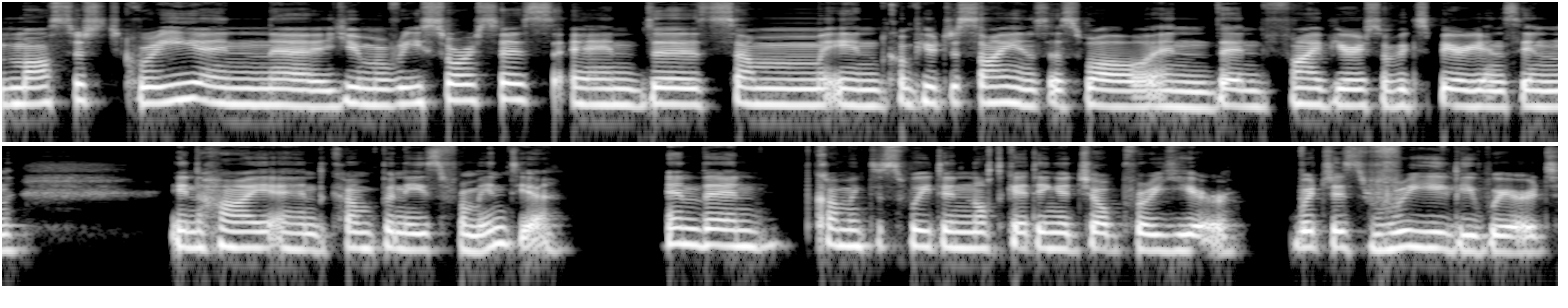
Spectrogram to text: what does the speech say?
master's degree in uh, human resources and uh, some in computer science as well, and then five years of experience in in high end companies from India, and then coming to Sweden, not getting a job for a year which is really weird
